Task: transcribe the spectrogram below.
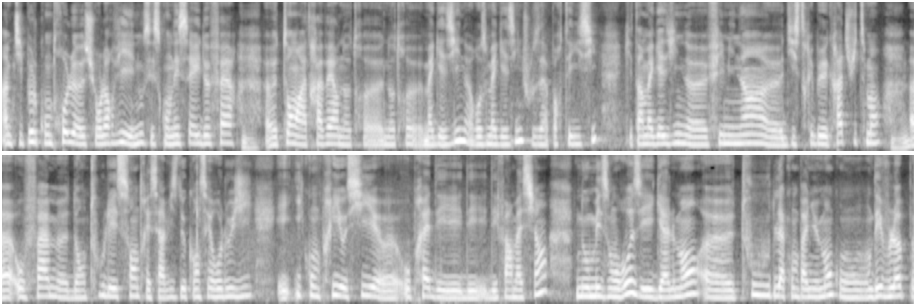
un petit peu le contrôle sur leur vie. Et nous, c'est ce qu'on essaye de faire, mmh. euh, tant à travers notre, notre magazine, Rose Magazine, je vous ai apporté ici, qui est un magazine euh, féminin euh, distribué gratuitement mmh. aux femmes dans tous les centres et services de cancérologie, et y compris aussi auprès des, des, pharmaciens, nos maisons roses et également tout l'accompagnement qu'on développe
